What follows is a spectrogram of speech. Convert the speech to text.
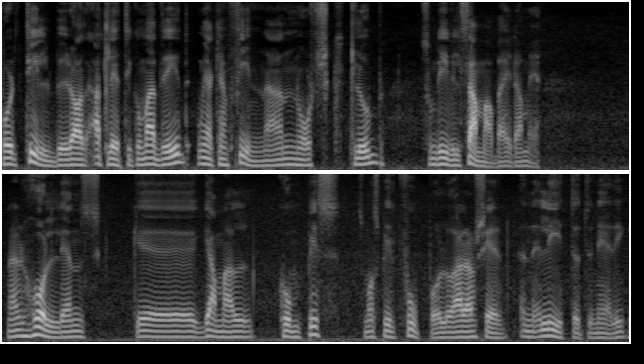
får tillbud av Atletico Madrid om jag kan finna en norsk klubb som de vill samarbeta med. När en holländsk eh, gammal kompis som har spelat fotboll och arrangerat en eliteturnering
